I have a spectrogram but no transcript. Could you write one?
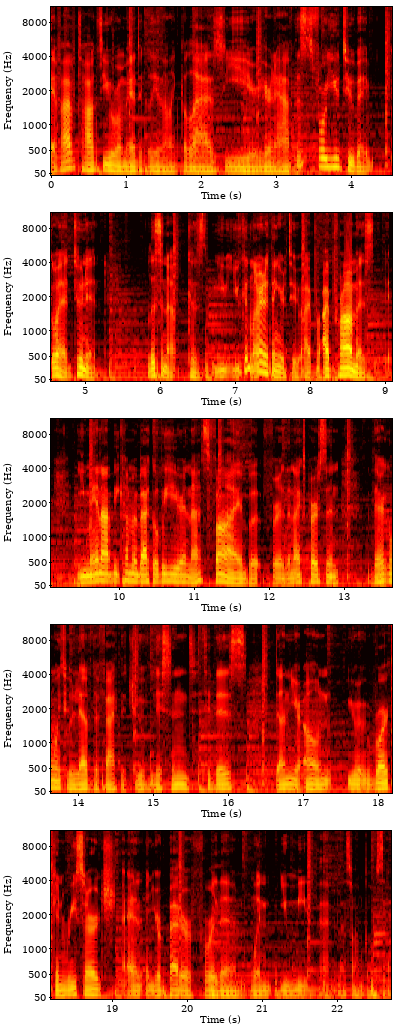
if I've talked to you romantically in like the last year, year and a half, this is for you too, babe. Go ahead, tune in. Listen up, because you, you can learn a thing or two. I, I promise. You may not be coming back over here, and that's fine, but for the next person, they're going to love the fact that you've listened to this, done your own your work and research, and, and you're better for them when you meet them. That's all I'm going to say.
